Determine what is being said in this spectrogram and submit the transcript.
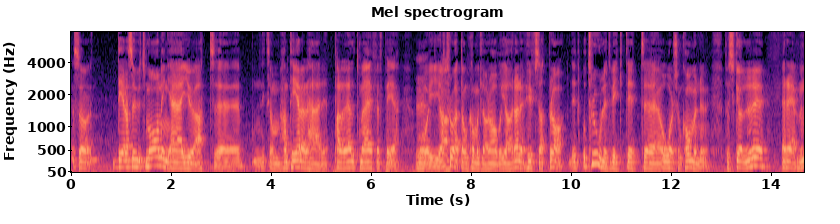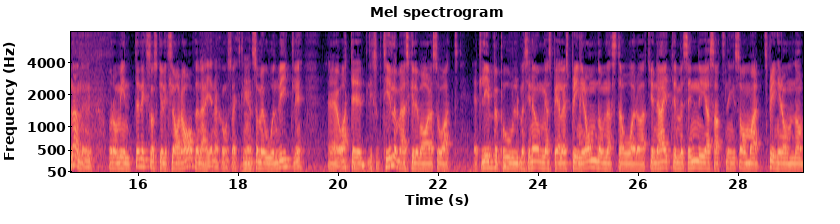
Alltså, deras utmaning är ju att eh, liksom hantera det här parallellt med FFP. Mm. Och jag Ja. tror att de kommer klara av att göra det hyfsat bra. Det är ett otroligt viktigt eh, år som kommer nu. För skulle det rämna nu och de inte liksom skulle klara av den här generationsväxlingen Mm. som är oundviklig. Eh, och att det liksom till och med skulle vara så att ett Liverpool med sina unga spelare springer om dem nästa år och att United med sin nya satsning i sommar springer om dem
